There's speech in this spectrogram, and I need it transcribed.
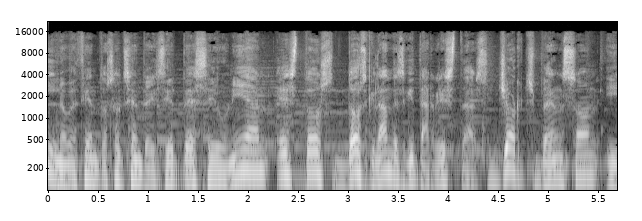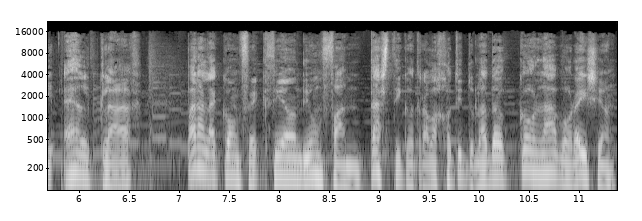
1987 se unían estos dos grandes guitarristas, George Benson y Al Clark, para la confección de un fantástico trabajo titulado Collaboration.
